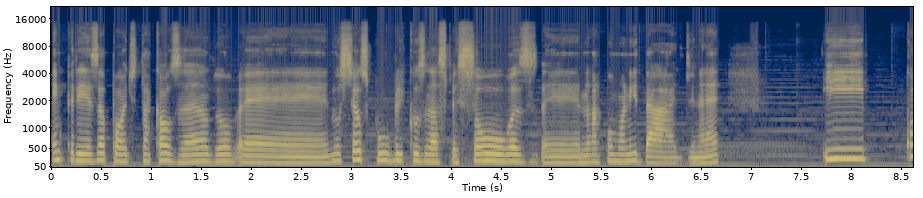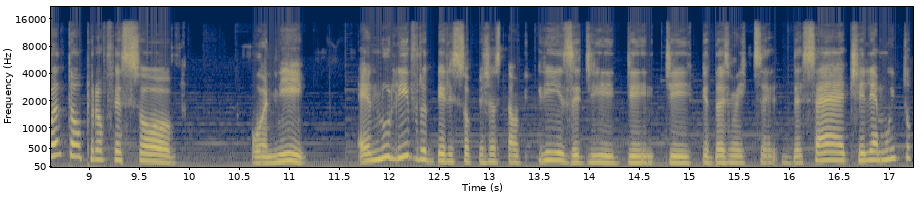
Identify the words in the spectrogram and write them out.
a empresa pode estar causando é, nos seus públicos, nas pessoas, é, na comunidade, né? E quanto ao professor Oni, é, no livro dele sobre gestão de crise de, de, de, de 2017, ele é muito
